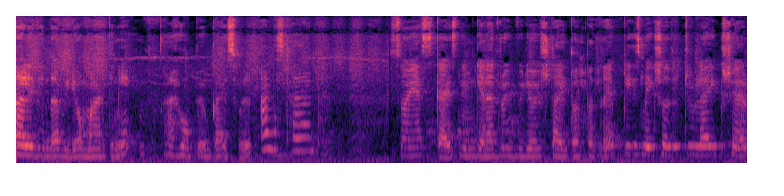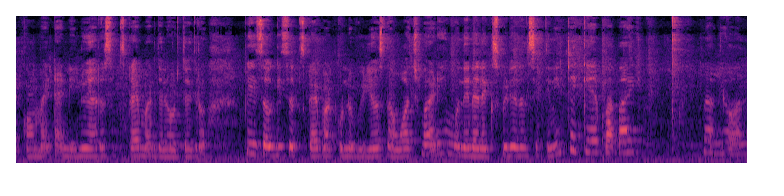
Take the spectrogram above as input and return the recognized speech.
ನಾಳಿದಿಂದ ವಿಡಿಯೋ ಮಾಡ್ತೀನಿ. I hope you guys will understand so yes guys ನಿಮ್ಗೆ ಏನಾದರೂ ಈ ವಿಡಿಯೋ ಇಷ್ಟ ಆಯಿತು ಅಂತಂದರೆ please make sure to like share comment and ಇನ್ನೂ ಯಾರು ಸಬ್ಸ್ಕ್ರೈಬ್ ಮಾಡಿದೆ ನೋಡ್ತಿದ್ರು ಪ್ಲೀಸ್ ಹೋಗಿ ಸಬ್ಸ್ಕ್ರೈಬ್ ಮಾಡಿಕೊಂಡು ವೀಡಿಯೋಸ್ನ ವಾಚ್ ಮಾಡಿ. ಮುಂದೆ ನಾನು ನೆಕ್ಸ್ಟ್ ವೀಡಿಯೋದಲ್ಲಿ ಸಿಗ್ತೀನಿ. Take care bye bye love you all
